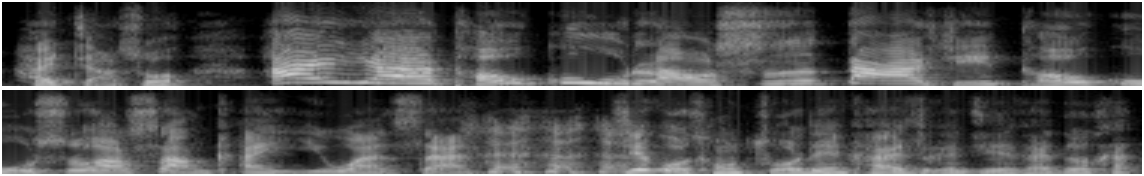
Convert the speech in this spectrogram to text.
还讲说，哎呀，投顾老师，大型投顾说要上看一万三，结果从昨天开始跟今天开始都看，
